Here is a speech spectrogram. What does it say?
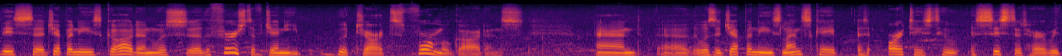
This uh, Japanese garden was uh, the first of Jenny Butchart's formal gardens. And uh, there was a Japanese landscape uh, artist who assisted her with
